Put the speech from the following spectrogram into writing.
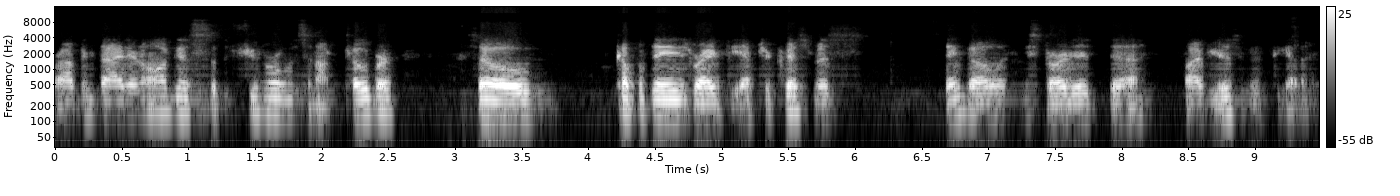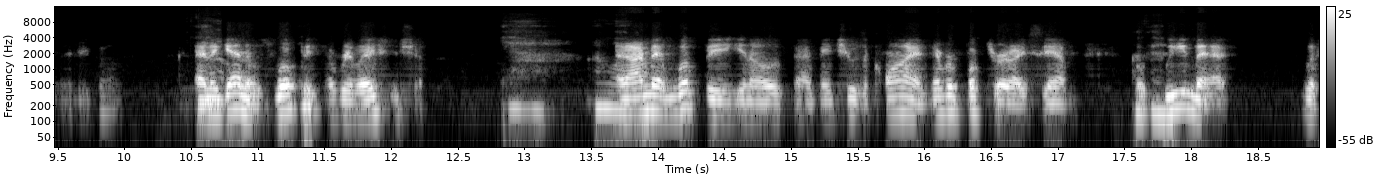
Robin died in August, so the funeral was in October. So a couple days right after Christmas, bingo, and we started uh, five years ago together. There you go. And Yeah. again, it was Whoopi, a relationship. Yeah. I And I met Whoopi, you know, I mean, she was a client, never booked her at ICM, but Okay. we met with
